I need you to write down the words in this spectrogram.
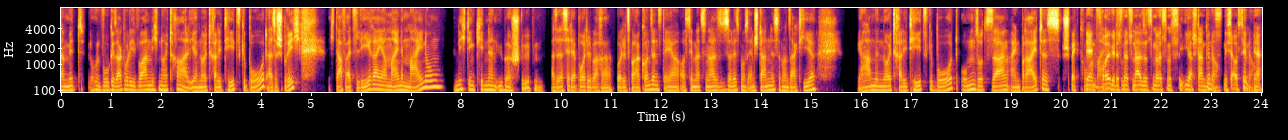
damit und wo gesagt wurde, die waren nicht neutral. Ihr Neutralitätsgebot, also sprich, ich darf als Lehrer ja meine Meinung nicht den Kindern überstülpen. Also das ist ja der Beutelbacher, Beutelsbacher Konsens, der ja aus dem Nationalsozialismus entstanden ist. Und man sagt hier, wir haben ein Neutralitätsgebot, um sozusagen ein breites Spektrum. Der in Folge des Nationalsozialismus ja, entstanden genau. ist, nicht aus dem. Genau. Ja.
